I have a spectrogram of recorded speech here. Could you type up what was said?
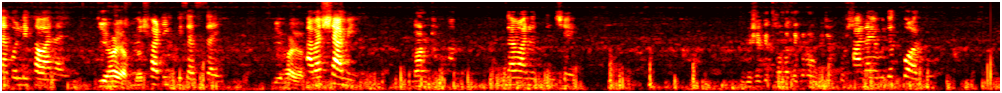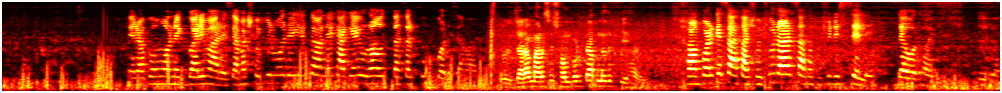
না করলে খাওয়া নাই। কি হয় আপনার? সঠিক বিচার চাই। কি হয় আমার স্বামী। নাম কি? জামাল উদ্দিন শেখ কি থানাতে কোনো অভিযোগ করছ? থানায় অভিযোগ করব। এরকম অনেকবারই মারেছে। আমার শ্বশুর মরে গেছে অনেক আগে ওরা অত্যাচার খুব করেছে আমার। তো যারা মারছে সম্পর্কে আপনাদের কি হয়? সম্পর্কে চাচা শ্বশুর আর চাচা শ্বশুরের ছেলে দেওর হয় দুজন।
